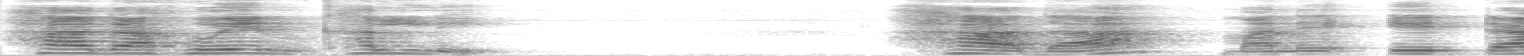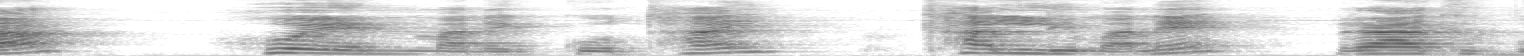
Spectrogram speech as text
হাদা হোয়েন খাল্লি। হাদা মানে এটা, হোয়েন মানে কোথায়, খাল্লি মানে রাখব।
